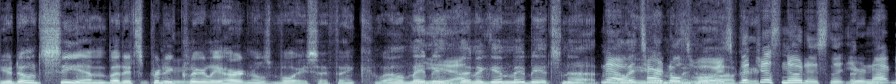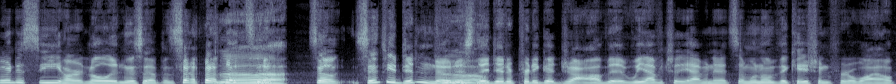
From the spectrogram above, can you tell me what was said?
You don't see him, but it's pretty clearly Hartnell's voice, I think. Well, maybe, Yeah. then again, maybe it's not. No, it's you got me Hartnell's oh, voice. But just notice that you're not going to see Hartnell in this episode. Ah. so, so since you didn't notice, Oh. they did a pretty good job. Uh, We actually haven't had someone on vacation for a while.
